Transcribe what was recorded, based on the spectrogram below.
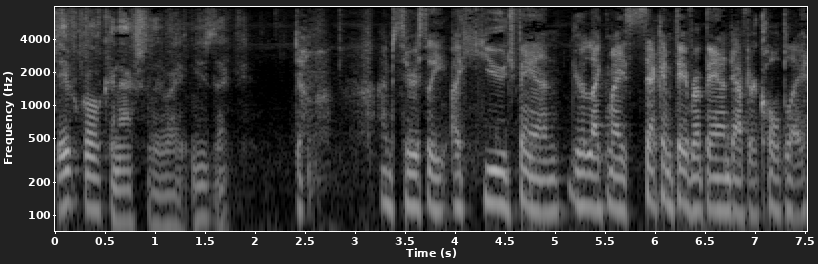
Dave Grohl can actually write music. I'm seriously a huge fan. You're like my second favorite band after Coldplay.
